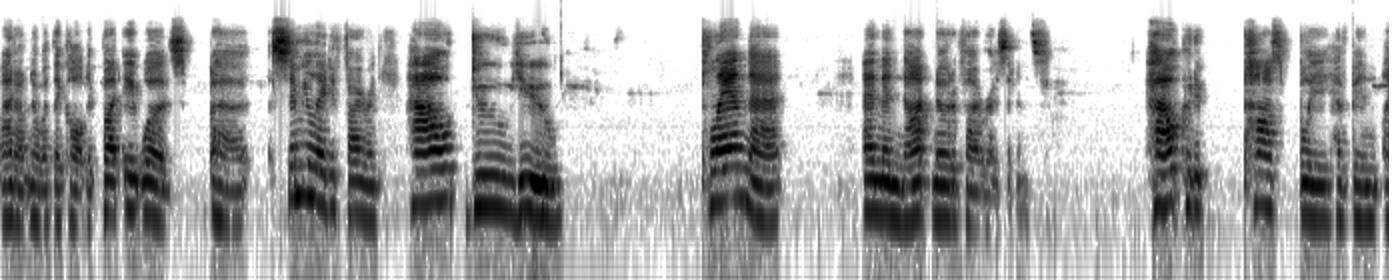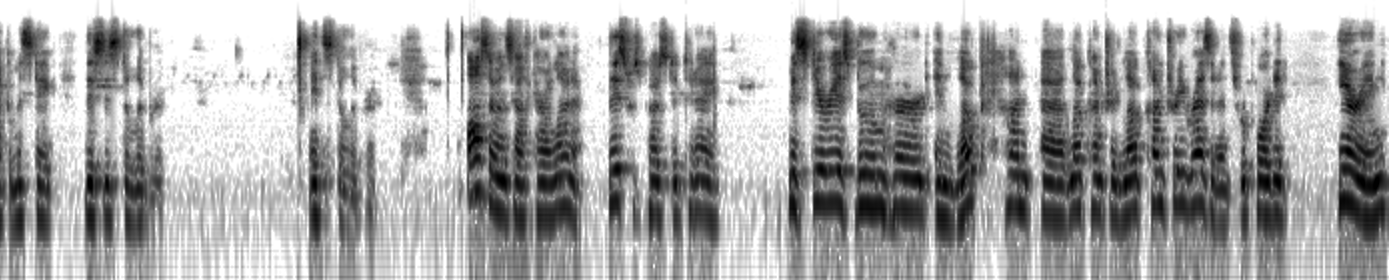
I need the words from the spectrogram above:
I don't know what they called it, but it was uh, simulated firing. How do you plan that and then not notify residents? How could it possibly have been like a mistake? This is deliberate. It's deliberate. Also in South Carolina, this was posted today. Mysterious boom heard in low, uh, low country. Low country residents reported hearing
